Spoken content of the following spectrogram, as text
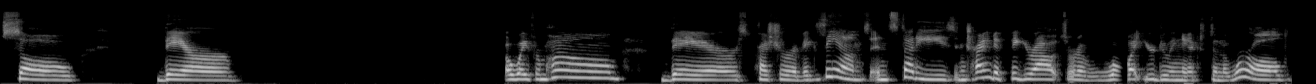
So they're away from home, there's pressure of exams and studies and trying to figure out sort of what you're doing next in the world.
